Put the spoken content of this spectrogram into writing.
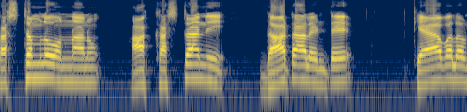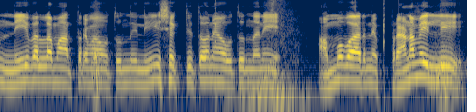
కష్టంలో ఉన్నాను. ఆ కష్టాన్ని దాటాలంటే కేవలం నీ వల్ల మాత్రమే అవుతుంది నీ శక్తితోనే అవుతుందని అమ్మవారిని ప్రణవెళ్ళి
